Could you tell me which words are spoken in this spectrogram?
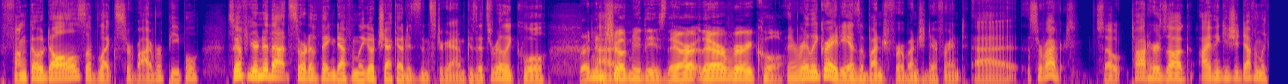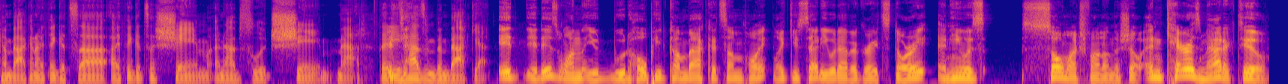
Funko dolls of like Survivor people. So if you're into that sort of thing, definitely go check out his Instagram because it's really cool. Brendan Uh, showed me these. They are they are very cool. They're really great. He has a bunch for a bunch of different uh, survivors. So Todd Herzog, I think he should definitely come back, and I think it's uh, I think it's a shame, an absolute shame, Matt, that he hasn't been back yet. it it is one that you would hope he'd come back at some point. Like you said, he would have a great story, and he was so much fun on the show and charismatic too.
